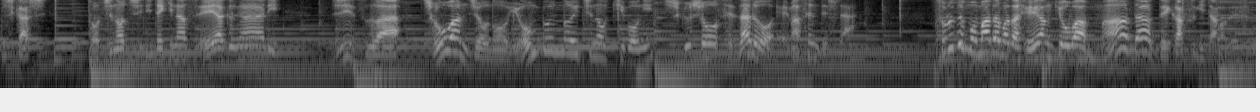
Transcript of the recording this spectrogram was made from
しかし土地の地理的な制約があり事実は長安城の4分の1の規模に縮小せざるを得ませんでした。それでもまだまだ平安京はまだでかすぎたのです。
